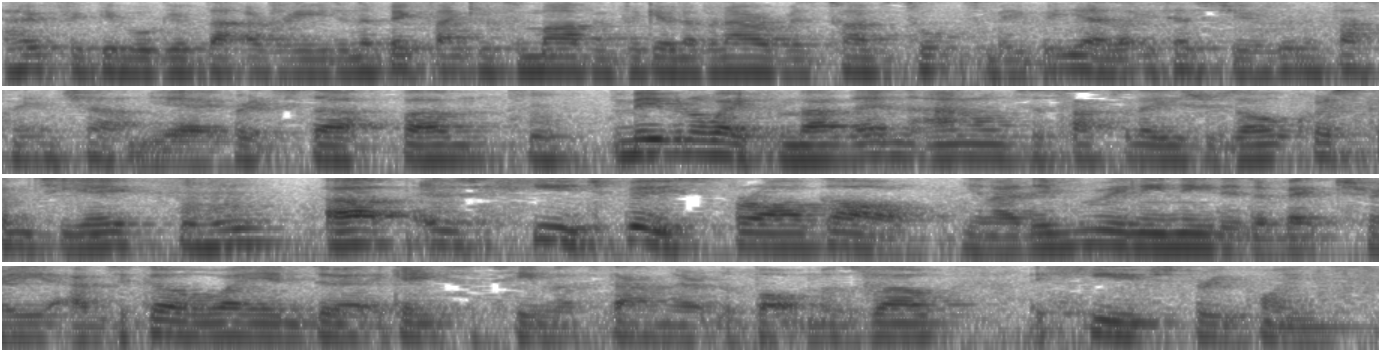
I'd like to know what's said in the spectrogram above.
hopefully people will give that a read, and a big thank you to Marvin for giving up an hour of his time to talk to me. But yeah, like you said, Stu, it's been a fascinating chat. Yeah, great stuff. Um, moving away from that then, and on to Saturday's result. Chris, come to you. Uh, it was a huge boost for Argyle. You know, they really needed a victory, and to go away and do it against a team that's down there at the bottom as well, a huge three points.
